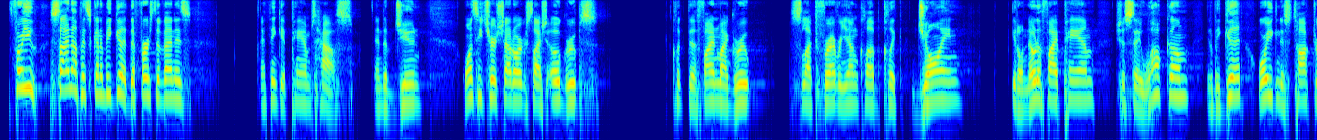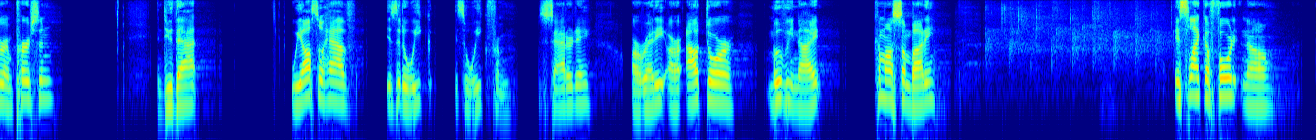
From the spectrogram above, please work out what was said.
It's for you. Sign up. It's going to be good. The first event is, I think, at Pam's house, end of June. oneseedchurch.org slash O groups. Click the Find My Group, select Forever Young Club, click Join. It'll notify Pam. She'll say, Welcome. It'll be good. Or you can just talk to her in person and do that. We also have, is it a week? It's a week from Saturday already, our outdoor movie night. Come on, somebody. It's like a 40, no,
